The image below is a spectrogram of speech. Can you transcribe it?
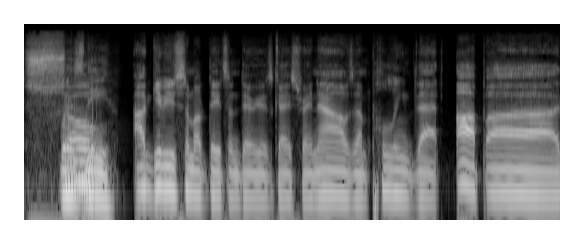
So with his knee. I'll give you some updates on Derrius Guice right now as I'm pulling that up. Uh,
